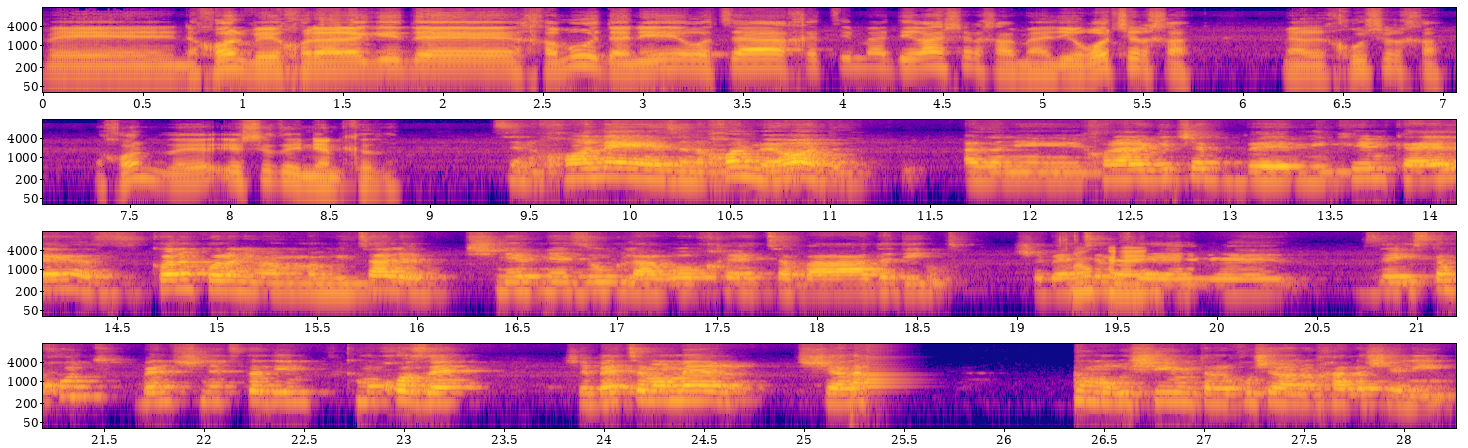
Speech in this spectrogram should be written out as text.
ונכון, והיא יכולה להגיד, "אה, חמוד, אני רוצה חצי מהדירה שלך, מהדירות שלך, מהרכוש שלך, נכון? זה, יש איזה עניין כזה. זה נכון, אה, זה נכון מאוד. אז אני יכולה להגיד שבמקרים כאלה, אז קודם כל אני ממליצה לשני בני זוג לערוך אה, צוואה הדדית, שבעצם אוקיי. זה, זה הסתמכות בין שני צדדים, כמו חוזה, שבעצם אומר שאנחנו מורישים את הרכוש שלנו אחד לשני,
